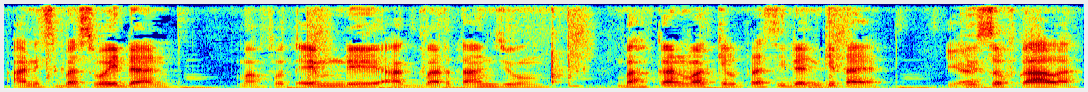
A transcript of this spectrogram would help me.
Anies Baswedan, Mahfud MD, Akbar Tanjung, bahkan wakil presiden kita ya, Ya. Yusuf Kala.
